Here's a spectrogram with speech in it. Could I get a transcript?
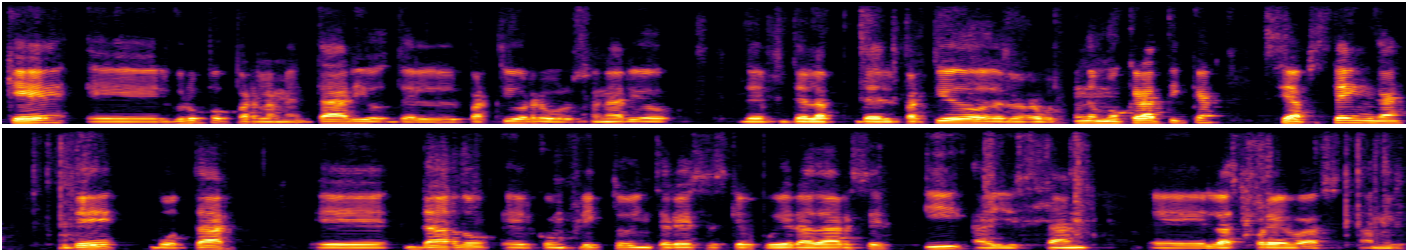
que el grupo parlamentario del Partido Revolucionario del Partido de la Revolución Democrática se abstenga de votar, eh, dado el conflicto de intereses que pudiera darse, y ahí están eh, las pruebas, amigo.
